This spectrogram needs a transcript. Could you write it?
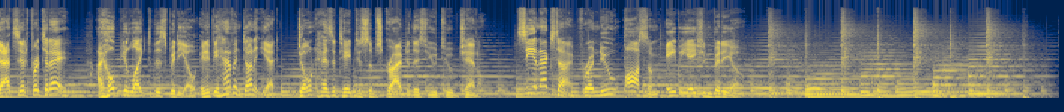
That's it for today. I hope you liked this video, and if you haven't done it yet, don't hesitate to subscribe to this YouTube channel. See you next time for a new awesome aviation video.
